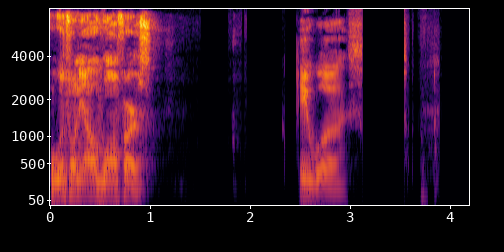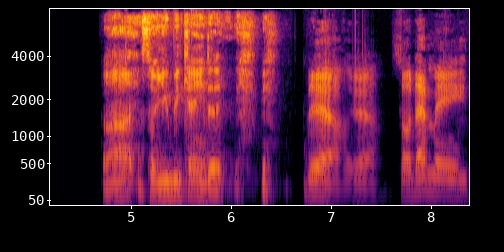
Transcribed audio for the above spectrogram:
Which one of y'all born first? He was. All right, so you became Kehinde. Yeah, yeah. So that means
